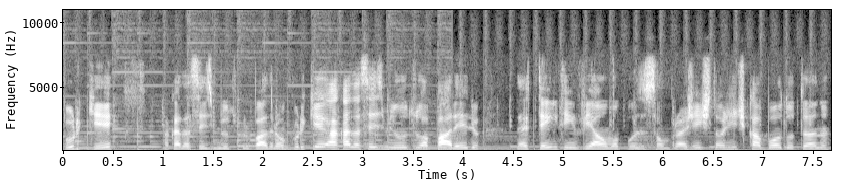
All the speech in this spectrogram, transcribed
Por quê? A cada 6 minutos por padrão, porque a cada 6 minutos o aparelho né, tenta enviar uma posição para a gente, então a gente acabou adotando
